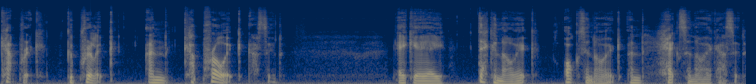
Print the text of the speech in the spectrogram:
capric, caprylic, and caproic acid, aka decanoic, octanoic, and hexanoic acid.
